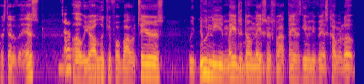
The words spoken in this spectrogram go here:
instead of an S. Okay. Uh, we are looking for volunteers. We do need major donations for our Thanksgiving events coming up.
